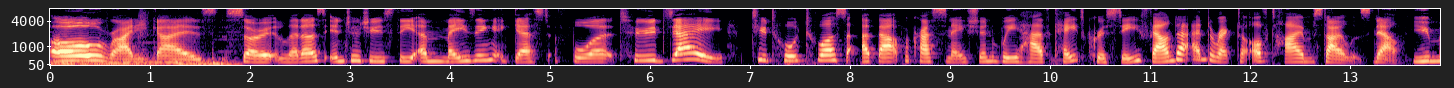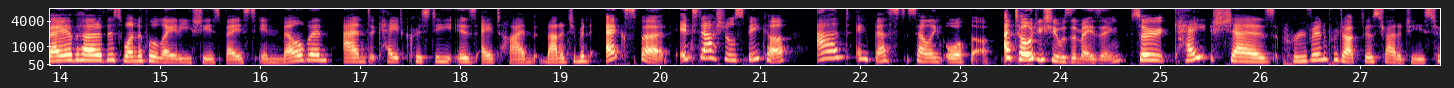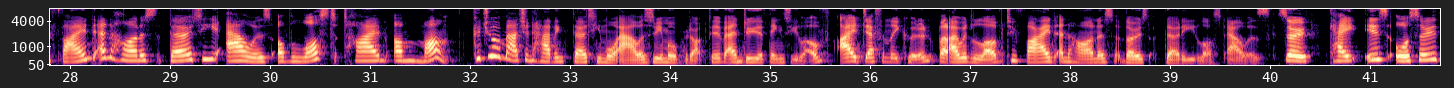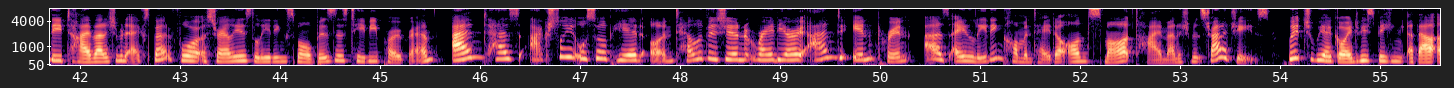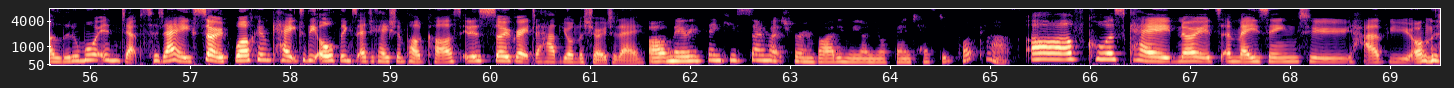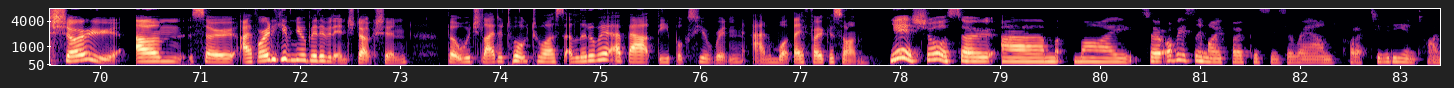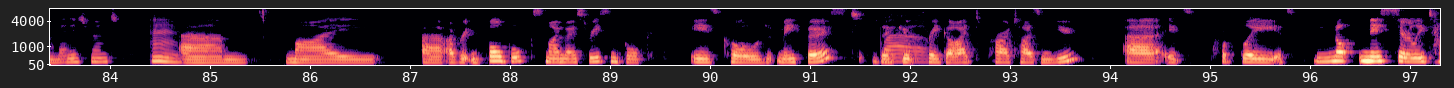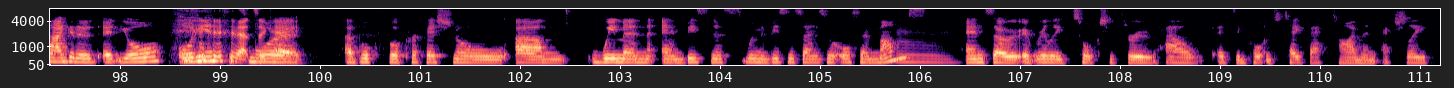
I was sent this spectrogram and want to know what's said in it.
Alrighty, guys. So let us introduce the amazing guest for today. To talk to us about procrastination, we have Kate Christie, founder and director of Time Stylers. Now, you may have heard of this wonderful lady. She is based in Melbourne, and Kate Christie is a time management expert, international speaker, and a best selling author. I told you she was amazing. So, Kate shares proven productive strategies to find and harness 30 hours of lost time a month. Could you imagine having 30 more hours to be more productive and do the things you love? I definitely couldn't, but I would love to find and harness those 30 lost hours. So, Kate is also the time management expert for Australia's leading small business TV program and has actually also appeared on television, radio, and in print as a leading commentator on smart time management strategies, which we are going to be speaking about a little more in depth today. So, welcome, Kate, to the All Things Education podcast. It is so great to have you on the show today. Oh, Mary, thank you so much for inviting me on your fantastic podcast. Oh, of course, Kate. No, it's amazing to have you on the show. Um, so I've already given you a bit of an introduction, but would you like to talk to us a little bit about the books you've written and what they focus on? Yeah, sure. So, um, my so obviously my focus is around productivity and time management. Mm. Um, my uh, I've written four books. My most recent book is called Me First: The Wow. Guilt-Free Guide to Prioritizing You. Uh, it's probably it's not necessarily targeted at your audience. It's That's more okay. a, a book for professional um, women and business women business owners who are also mums. Mm. And so it really talks you through how it's important to take back time and actually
